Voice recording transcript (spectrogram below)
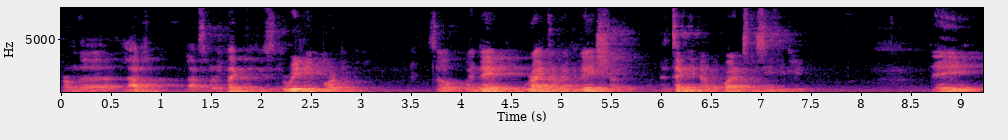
from the lab, lab's perspective, is really important. So when they write a regulation, the technical requirements specifically, they,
